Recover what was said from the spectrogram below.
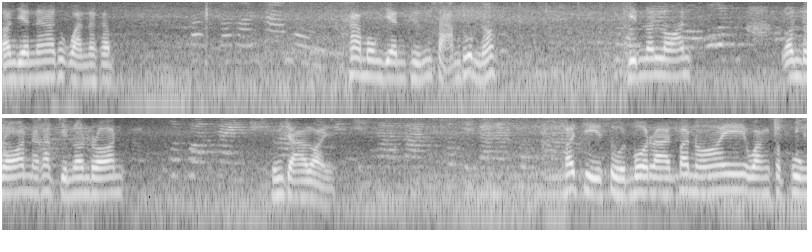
ตอนเย็นนะฮะทุกวันนะครับตอนประมาณห้าโมงห้าโมงเย็นถึงสามทุ่มเนาะกินร้อนร้อนร้อนร้อนๆนะครับ กินร้อนร้อนๆถึงจะอร่อยข้าวจี่สูตรโบราณป้าน้อย วังสะพุง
